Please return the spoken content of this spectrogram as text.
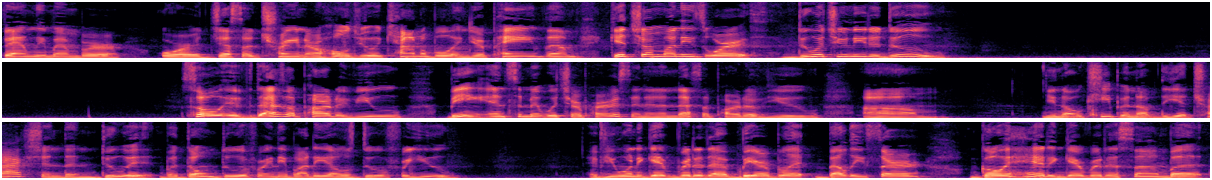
family member, or just a trainer hold you accountable and you're paying them, get your money's worth. Do what you need to do. So if that's a part of you being intimate with your person and that's a part of you um you know keeping up the attraction, then do it. But don't do it for anybody else. Do it for you. If you want to get rid of that bare belly, sir, go ahead and get rid of some, but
